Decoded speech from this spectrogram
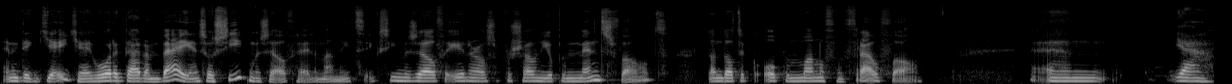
En ik denk, jeetje, hoor ik daar dan bij? En zo zie ik mezelf helemaal niet. Ik zie mezelf eerder als een persoon die op een mens valt, dan dat ik op een man of een vrouw val. En ja,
